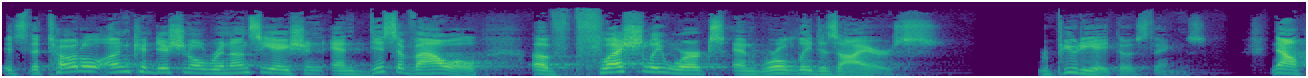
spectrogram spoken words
It's the total unconditional renunciation and disavowal of fleshly works and worldly desires. Repudiate those things. Now,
